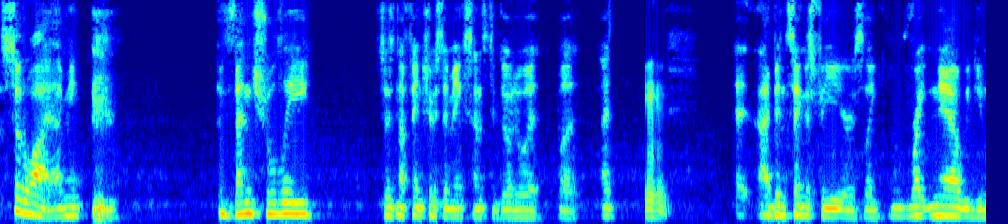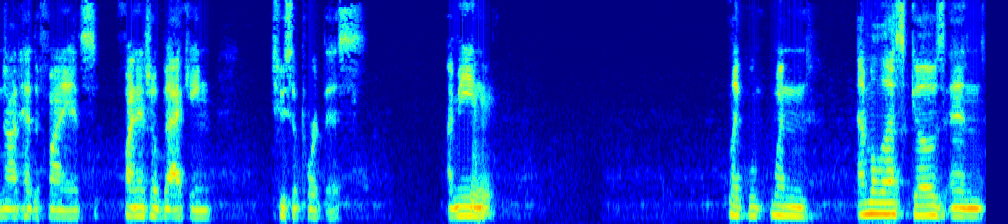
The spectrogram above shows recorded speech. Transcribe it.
so do I. I mean, eventually, there's enough interest it makes sense to go to it. But I, mm-hmm. I, have been saying this for years. Like right now, we do not have the finance financial backing to support this. I mean, mm-hmm. like when MLS goes and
